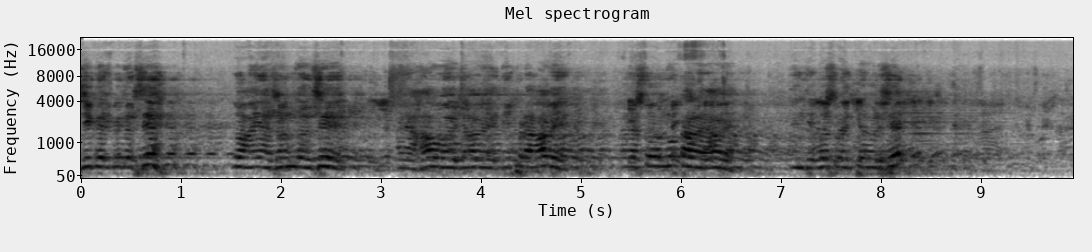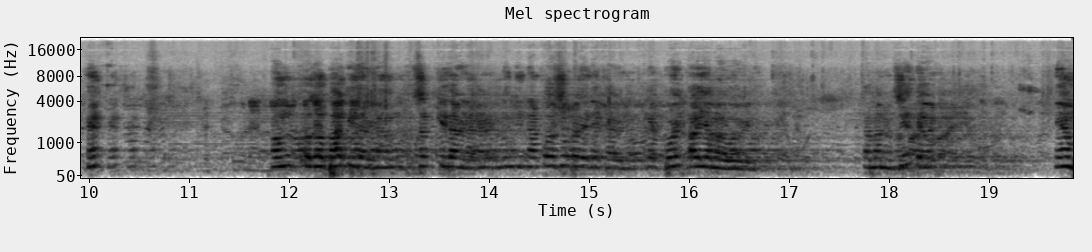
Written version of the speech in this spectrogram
જીગર બીગર છે? તો અહીંયા જંગલ છે, અહીંયા હાવજ આવે, દીપડા આવે, અને સો નુકારા આવે. એનાથી વસવાય કેવળ છે? અમુક તો ભાગી જાય અમુક સટકી જાય ના કારણ કે મંદિરના ઉપર દેખાય ને એટલે કોઈ તળિયામાં હોય. તમારું જે તે એમ?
